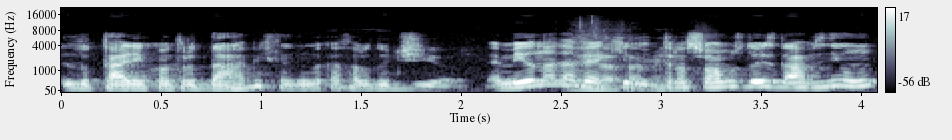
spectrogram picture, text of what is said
lutarem contra o Darby que tá dentro do castelo do Dio. É meio nada a ver aquilo. Transforma os dois Darbys em um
